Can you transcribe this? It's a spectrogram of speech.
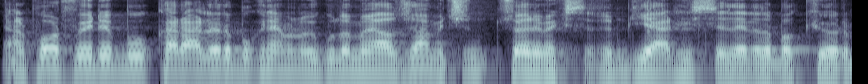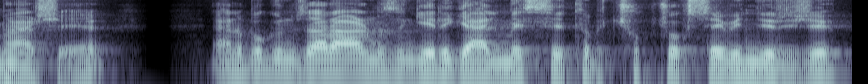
Yani portföyde bu kararları bugün hemen uygulamaya alacağım için söylemek istedim. Diğer hisselere de bakıyorum her şeye. Yani bugün zararımızın geri gelmesi tabii çok çok sevindirici.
